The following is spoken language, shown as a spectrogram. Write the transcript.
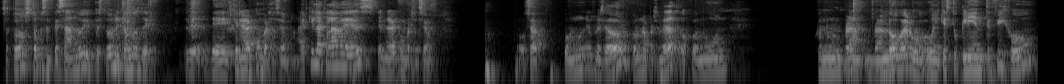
o sea, todos estamos empezando y pues todos necesitamos de de, generar conversación. Aquí la clave es generar conversación. O sea, con un influenciador, con una personalidad o con un, con un brand, brand lover o, el que es tu cliente fijo,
